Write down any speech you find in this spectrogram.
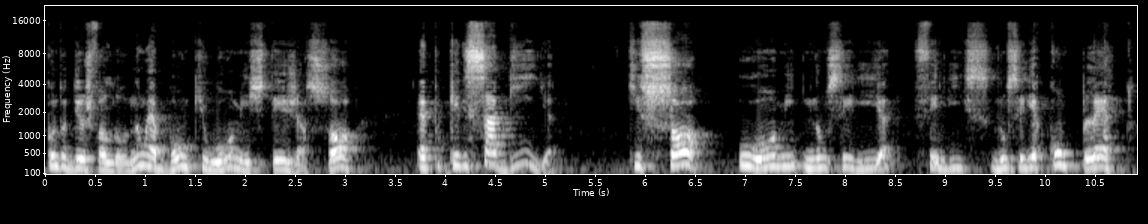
Quando Deus falou, não é bom que o homem esteja só, é porque ele sabia que só o homem não seria feliz, não seria completo,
